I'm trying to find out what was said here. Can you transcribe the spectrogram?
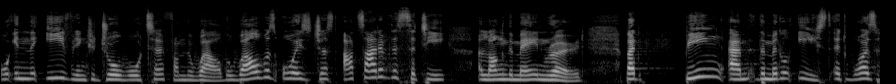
or in the evening to draw water from the well. The well was always just outside of the city along the main road. But being um, the Middle East, it was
